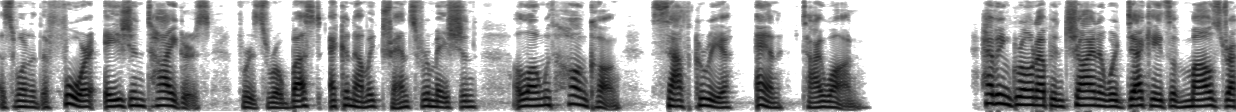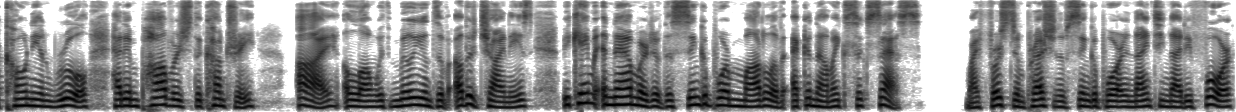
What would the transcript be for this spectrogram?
as one of the four Asian tigers for its robust economic transformation, along with Hong Kong, South Korea, and Taiwan. Having grown up in China where decades of Mao's draconian rule had impoverished the country, I, along with millions of other Chinese, became enamored of the Singapore model of economic success. My first impression of Singapore in 1994,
